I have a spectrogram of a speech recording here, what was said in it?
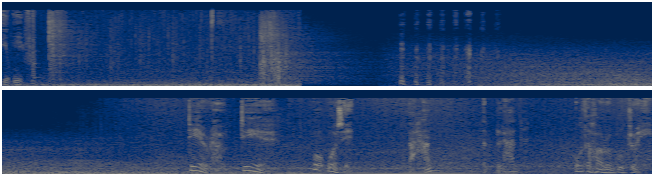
You, you from. dear, oh dear. What was it? The hunt? The blood? Or the horrible dream?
